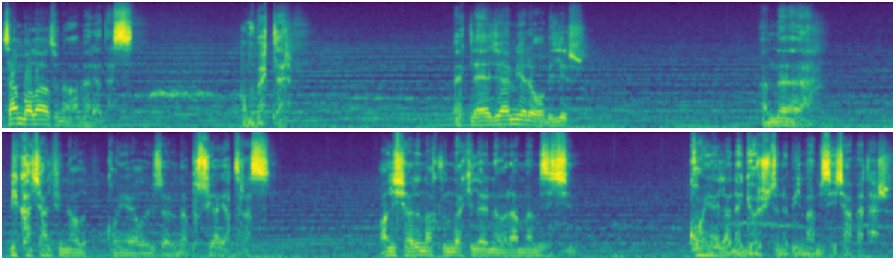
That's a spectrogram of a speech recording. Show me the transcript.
Sen Bala Hatun'a haber edesin. Onu beklerim. Bekleyeceğim yeri o bilir. Hem de birkaç alfini alıp Konya yolu üzerinde pusuya yatırasın. Alişar'ın aklındakilerini öğrenmemiz için Konya'yla ne görüştüğünü bilmemiz icap eder.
